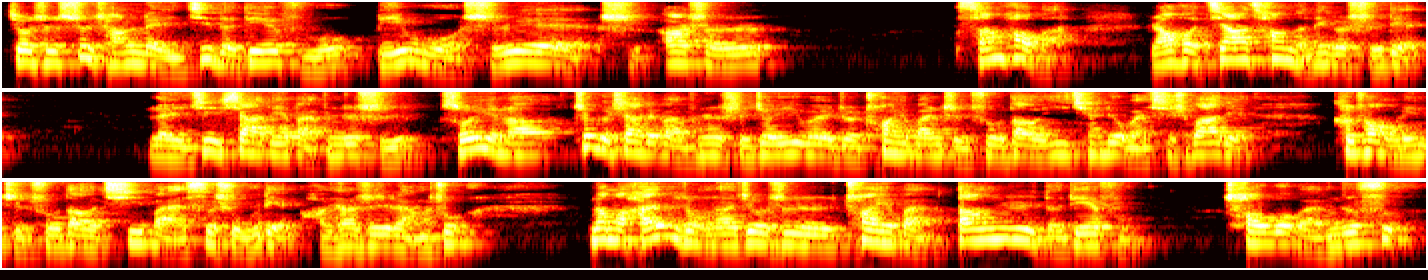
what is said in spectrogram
就是市场累计的跌幅比我十月十二十三号吧，然后加仓的那个时点累计下跌百分之十，所以呢，这个下跌百分之十就意味着创业板指数到一千六百七十八点，科创五零指数到七百四十五点，好像是这两个数。那么还有一种呢，就是创业板当日的跌幅。超过百分之四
